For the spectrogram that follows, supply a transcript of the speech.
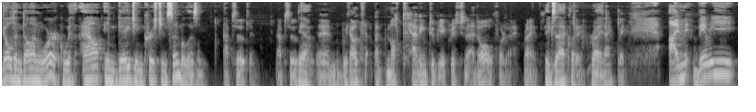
Golden Dawn work without engaging Christian symbolism. Absolutely absolutely yeah. and without but not having to be a christian at all for that right exactly okay. right exactly i'm very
